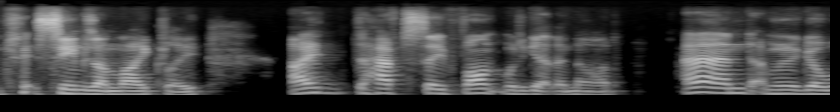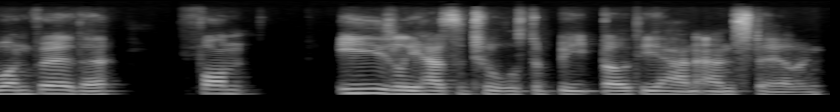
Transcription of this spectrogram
it seems unlikely, I have to say Font would get the nod. And I'm going to go one further. Font easily has the tools to beat both Yan and Sterling.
